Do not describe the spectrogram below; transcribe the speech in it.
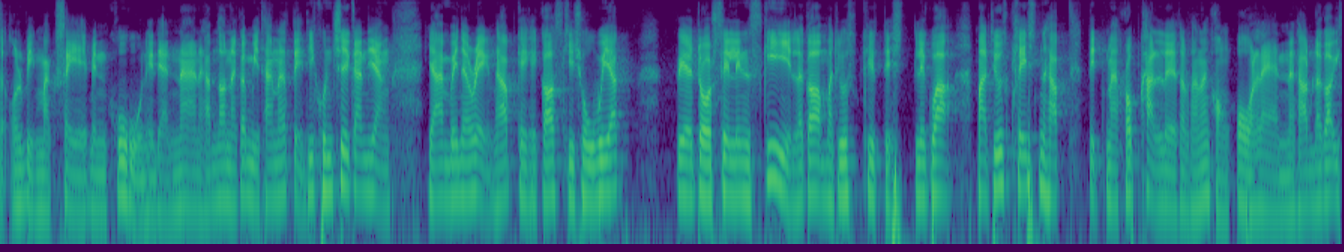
จากโอลิมปิกมาร์เซเป็นคู่หูในแดนหน้านะครับ นอกนั้นก็มีทั้งนักเตะที่คุ้นชื่อกันอย่างยานเบเนเรกนะครับเกเกกอสคิโชเวียก ปียโตเซลินสกี้แล้วก็มาติอุสคริติชเรียกว่ามาติอุสคลิชนะครับติดมาครบคันเลยสำหรับทางด้านของโปแลนด์นะครับแล้วก็อีก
